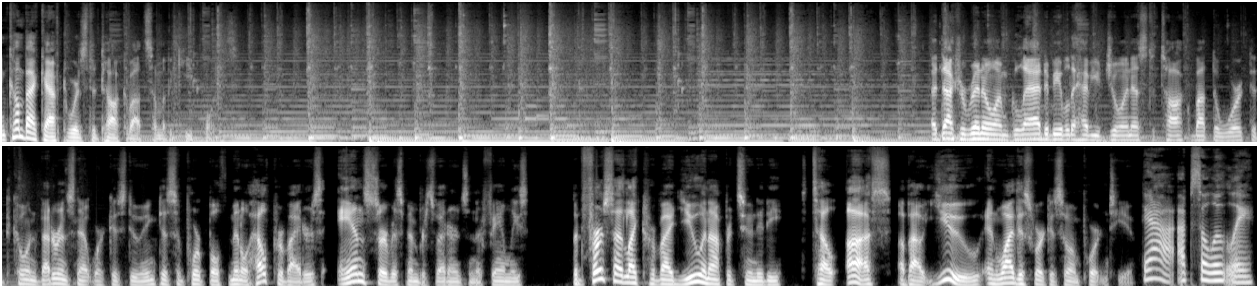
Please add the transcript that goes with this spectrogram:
and come back afterwards to talk about some of the key points. Uh, Dr. Renno, I'm glad to be able to have you join us to talk about the work that the Cohen Veterans Network is doing to support both mental health providers and service members, veterans, and their families. But first, I'd like to provide you an opportunity to tell us about you and why this work is so important to you. Yeah, absolutely.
